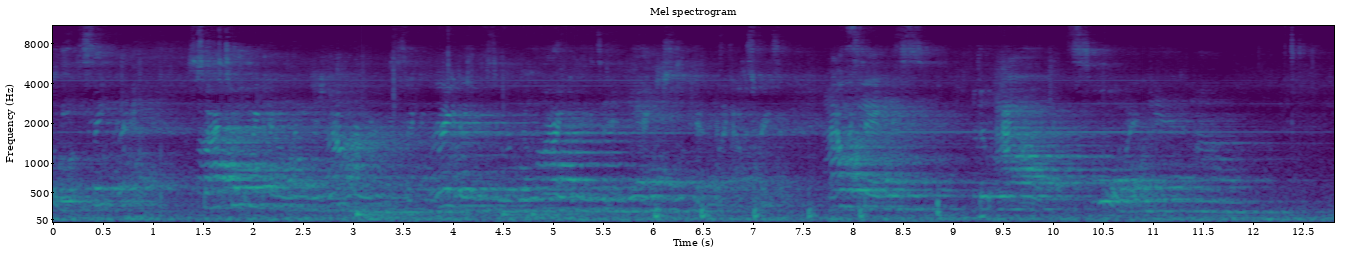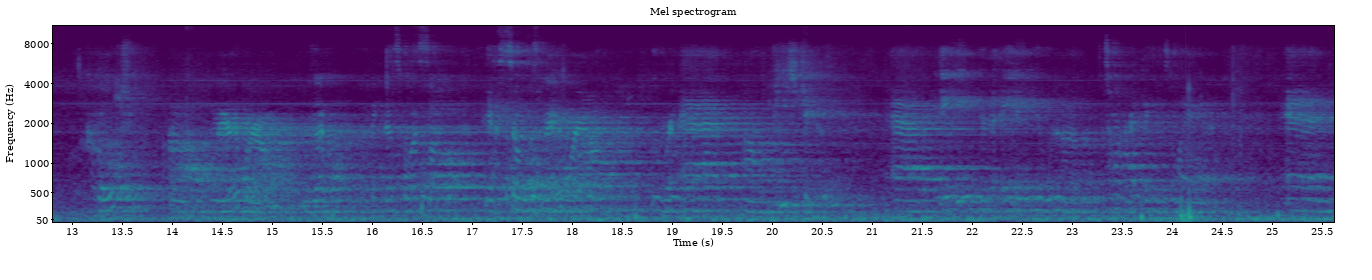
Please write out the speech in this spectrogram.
So I told my kid when he was younger, second he used to used to at me like I was crazy. And I was saying this throughout school, and um, Coach uh, Mary Brown, is that, I think that's who I saw. Yes, so it was Mary. We were at um, Peach Jam at eight in the AAU um, tournament that he was playing. in. And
